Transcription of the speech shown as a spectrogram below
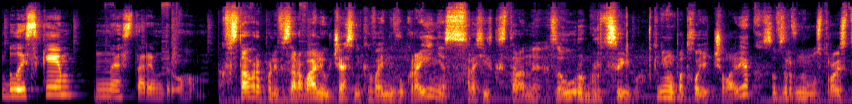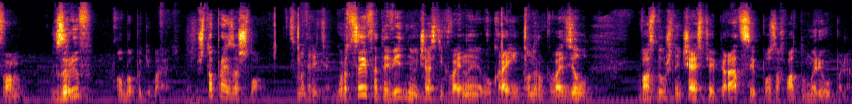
близьким нестарим другом. В Ставрополе взорвали участника войны в Украине с российской стороны Заура Гурцеева. К нему подходит человек со взрывным устройством. Взрыв, оба погибают. Что произошло? Смотрите, Гурцеев это видный участник войны в Украине. Он руководил воздушной частью операции по захвату Мариуполя.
